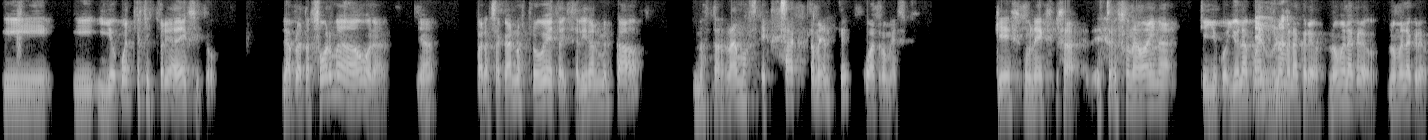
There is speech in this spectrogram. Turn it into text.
y, y, y yo cuento esta historia de éxito. La plataforma ahora, ¿ya? para sacar nuestro beta y salir al mercado, nos tardamos exactamente cuatro meses. Que es una, ex- o sea, es, es una vaina que yo, yo la cuento y no me la creo, no me la creo, no me la creo.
